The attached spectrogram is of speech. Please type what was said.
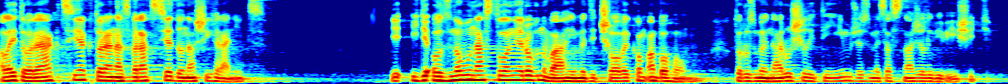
ale je to reakcia, ktorá nás vracia do našich hraníc. Ide o znovu nastolenie rovnováhy medzi človekom a Bohom, ktorú sme narušili tým, že sme sa snažili vyvýšiť.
